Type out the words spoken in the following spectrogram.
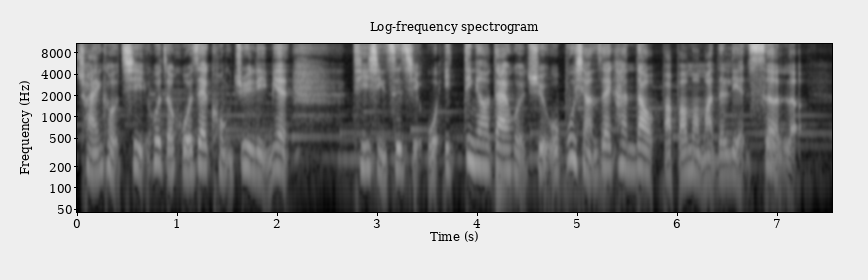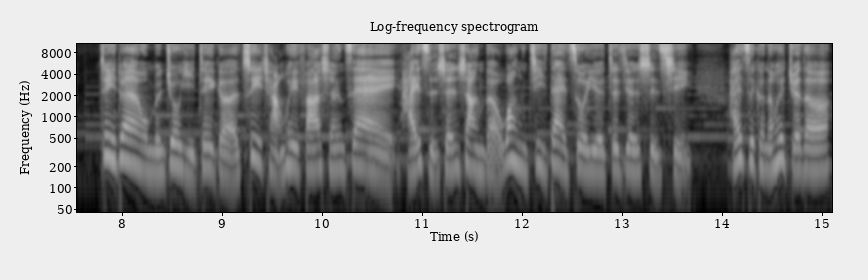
喘一口气，或者活在恐惧里面。提醒自己，我一定要带回去，我不想再看到爸爸妈妈的脸色了。这一段我们就以这个最常会发生在孩子身上的忘记带作业这件事情，孩子可能会觉得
